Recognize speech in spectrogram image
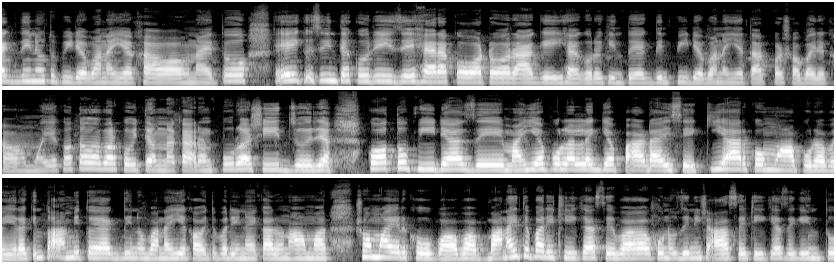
একদিনও তো পিঠা বানাইয়া খাওয়াও নাই। তো এই চিন্তা করি যে হেরা কওয়াটর আগেই হ্যাঁ করে কিন্তু একদিন পিঠা বানাইয়া তারপর সবাইরে খাওয়ামো, এ কথাও আবার কইতাম না, কারণ পুরা শীত শীত জইরা কত পিডা যে মাইয়া পোলার লাগিয়া পাড়াইছে, কি আর কম আপুরা ভাইয়েরা। কিন্তু আমি তো একদিনও বানাইয়া খাওয়াইতে পারি নাই, কারণ আমার সময়ের খুব অভাব। বানাইতে পারি, ঠিক আছে, বা কোনো জিনিস আছে, ঠিক আছে, কিন্তু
